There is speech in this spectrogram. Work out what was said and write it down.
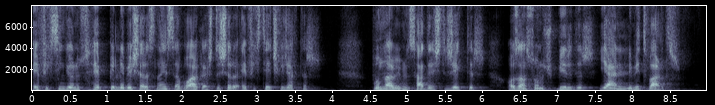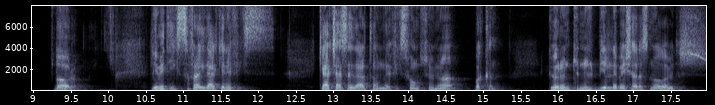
fx'in görüntüsü hep 1 ile 5 arasındaysa bu arkadaş dışarı fx diye çıkacaktır. Bunlar birbirini sadeleştirecektir. O zaman sonuç 1'dir. Yani limit vardır. Doğru. Limit x sıfıra giderken fx. Gerçel sayılar tanımlı fx fonksiyonu bakın. Görüntünüz 1 ile 5 arasında olabilir.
